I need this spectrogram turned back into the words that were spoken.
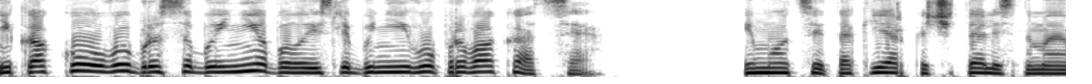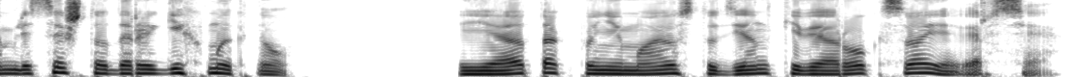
Никакого выброса бы и не было, если бы не его провокация». Эмоции так ярко читались на моем лице, что дорогий хмыкнул. «Я так понимаю, студентки Виарок своя версия».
